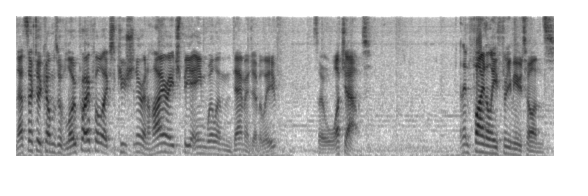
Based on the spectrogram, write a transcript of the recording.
That sector comes with low profile executioner and higher HP, aim, will, and damage, I believe. So watch out. And then finally, three mutons.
